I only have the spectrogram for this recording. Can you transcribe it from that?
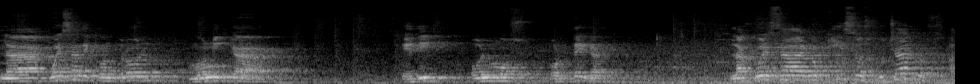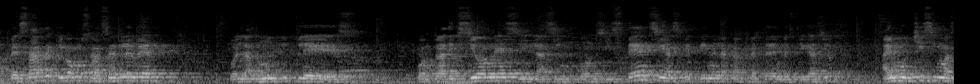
La jueza de control, Mónica Edith Olmos Ortega, la jueza no quiso escucharlos, a pesar de que íbamos a hacerle ver pues, las múltiples contradicciones y las inconsistencias que tiene la carpeta de investigación. Hay muchísimas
